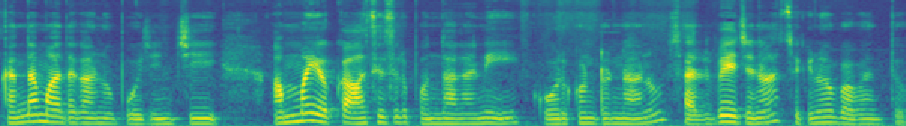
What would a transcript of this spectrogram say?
స్కందమాతగాను పూజించి అమ్మ యొక్క ఆశీస్సులు పొందాలని కోరుకుంటున్నాను. సర్వేజన సుఖినో భవంతు.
